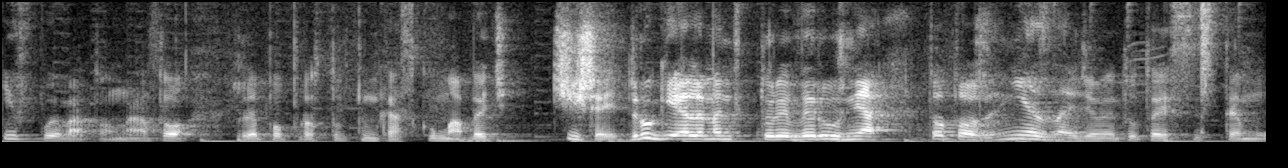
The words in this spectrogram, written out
i wpływa to na to, że po prostu w tym kasku ma być ciszej. Drugi element, który wyróżnia, to to, że nie znajdziemy tutaj systemu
